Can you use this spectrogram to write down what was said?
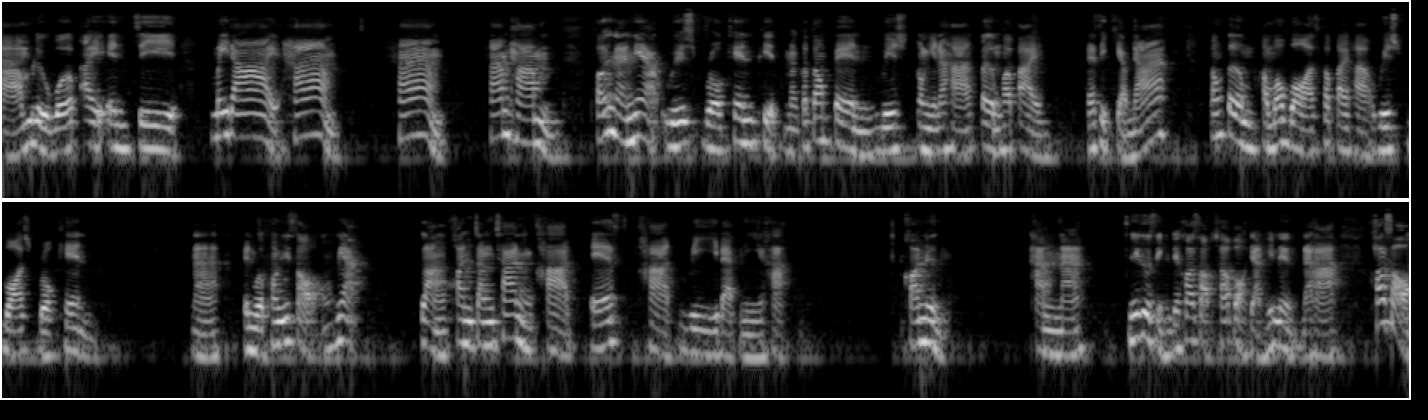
3 หรือ verb ing ไม่ได้ ห้าม ห้าม ห้ามทำเพราะฉะนั้นเนี่ย wish broken ผิดมันก็ต้องเป็น wish ตรงนี้นะคะ เติมเข้าไปใช้สีเขียวนะ ต้องเติมคำว่า was เข้าไปค่ะ which was broken นะ เป็น verb ข้อที่สองเนี่ย หลัง conjunction ขาด s ขาด v แบบนี้ค่ะ ข้อหนึ่งทันนะนี่คือสิ่งที่ข้อสอบชอบออกอย่างที่หนึ่งนะคะ ข้อสอง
